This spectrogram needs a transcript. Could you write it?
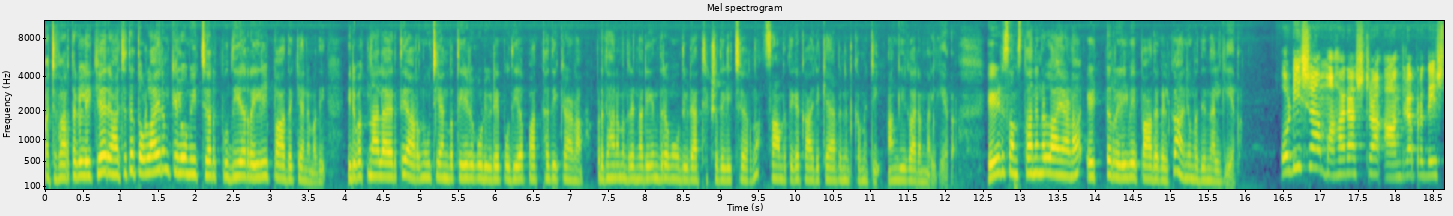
മറ്റു വാർത്തകളിലേക്ക്. രാജ്യത്ത് തൊള്ളായിരം കിലോമീറ്റർ പുതിയ റെയിൽ പാതയ്ക്ക് അനുമതി. ഇരുപത്തിനാലായിരത്തി അറുന്നൂറ്റി അൻപത്തിയേഴ് കോടിയുടെ പുതിയ പദ്ധതിക്കാണ് പ്രധാനമന്ത്രി നരേന്ദ്രമോദിയുടെ അധ്യക്ഷതയിൽ ചേർന്ന സാമ്പത്തിക കാര്യ ക്യാബിനറ്റ് കമ്മിറ്റി അംഗീകാരം നൽകിയത്. ഏഴ് സംസ്ഥാനങ്ങളിലായാണ് എട്ട് റെയിൽവേ പാതകൾക്ക് അനുമതി നൽകിയത്. ഒഡീഷ മഹാരാഷ്ട്ര ആന്ധ്രാപ്രദേശ്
